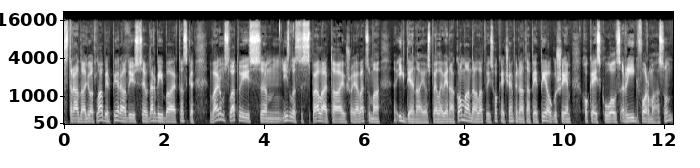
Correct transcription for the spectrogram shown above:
strādā ļoti labi, ir pierādījusi sev darbībā, ir tas, ka vairums Latvijas um, izlases spēlētāju šajā vecumā ikdienā jau spēlē vienā komandā, Latvijas hokeja čempionātā pie pieaugušiem hokeja skolas Rīga formās. Un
